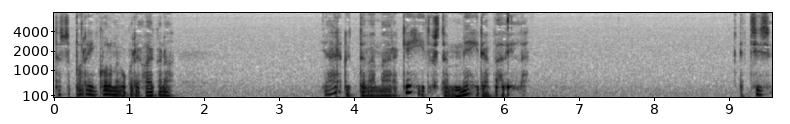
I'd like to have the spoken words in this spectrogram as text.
tässä parin kolmen kuukauden aikana järkyttävä määrä kehitystä meidän välillä. Et siis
